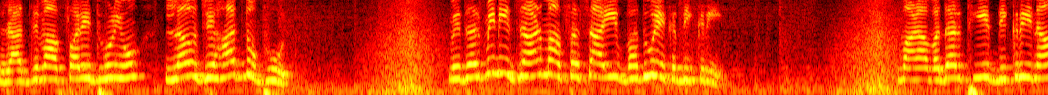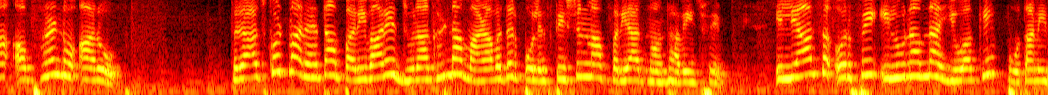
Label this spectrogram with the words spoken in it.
રાજ્યમાં ફરી ધૂણ્યું લવ જેહાદનું ભૂત. વિધર્મીની જાળમાં ફસાઈ વધુ એક દીકરી. માણાવદરથી દીકરીના અપહરણનો આરોપ. રાજકોટમાં રહેતા પરિવારે જૂનાગઢના માણાવદર પોલીસ સ્ટેશનમાં ફરિયાદ નોંધાવી છે. ઇલિયાસ ઉર્ફે ઇલુ નામના યુવકે પોતાની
